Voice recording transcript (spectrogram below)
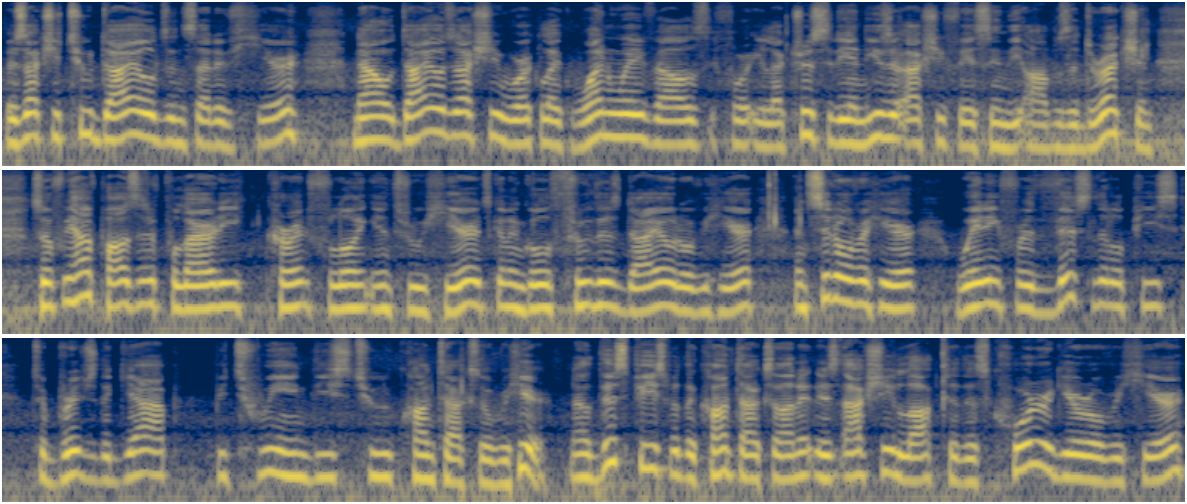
There's actually two diodes inside of here. Now diodes actually work like one-way valves for electricity and these are actually facing the opposite direction. So if we have positive polarity current flowing in through here, it's going to go through this diode over here and sit over here waiting for this little piece to bridge the gap between these two contacts over here. Now this piece with the contacts on it is actually locked to this quarter gear over here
